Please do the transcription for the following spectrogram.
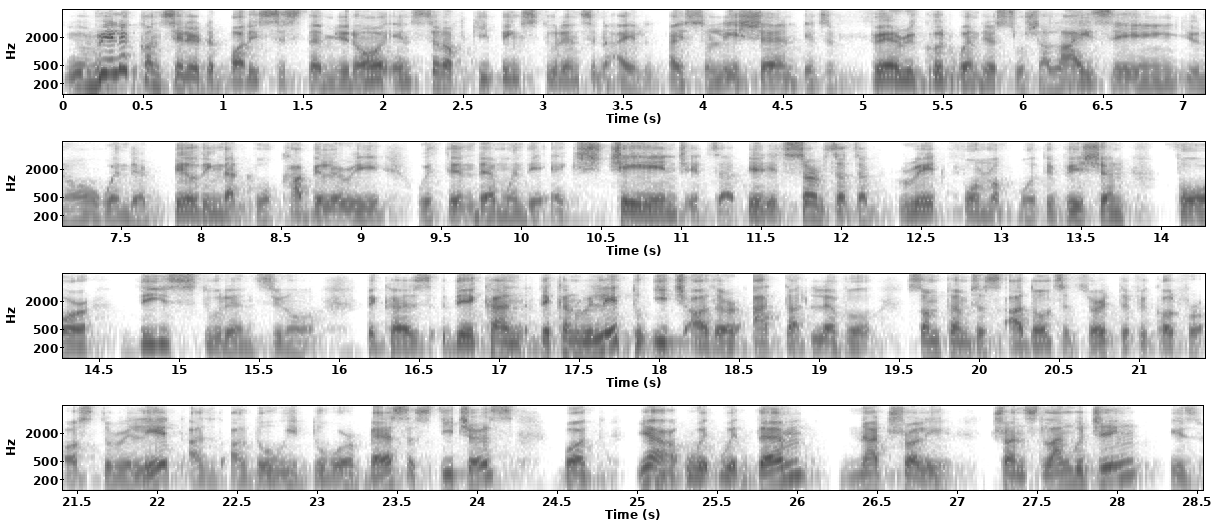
really consider the body system you know instead of keeping students in isolation it's very good when they're socializing you know when they're building that vocabulary within them when they exchange it's a, it, serves as a great form of motivation for these students you know because they can they can relate to each other at that level. Sometimes as adults it's very difficult for us to relate as, although we do our best as teachers but yeah with, with them naturally translanguaging is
